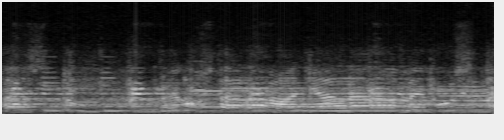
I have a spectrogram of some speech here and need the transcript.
Me gusta la mañana, me gusta.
